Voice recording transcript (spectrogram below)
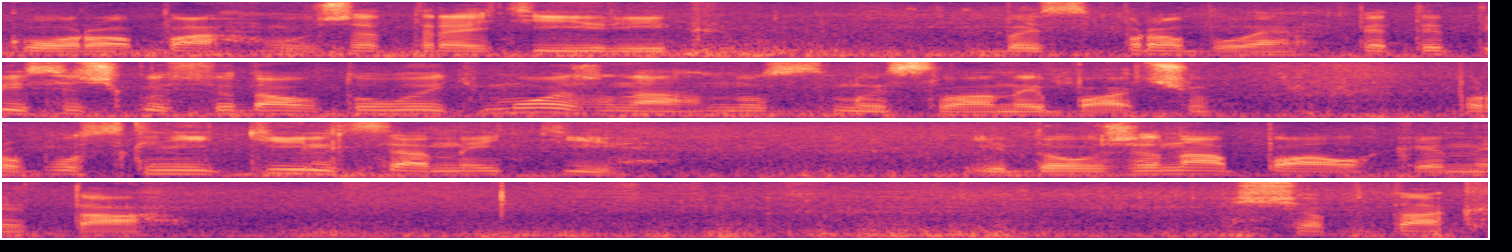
коропа уже третій рік без проблем. П'ятитисячку сюди втулити можна, ну смисла не бачу. Пропускні кільця не ті. І довжина палки не та. Щоб так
